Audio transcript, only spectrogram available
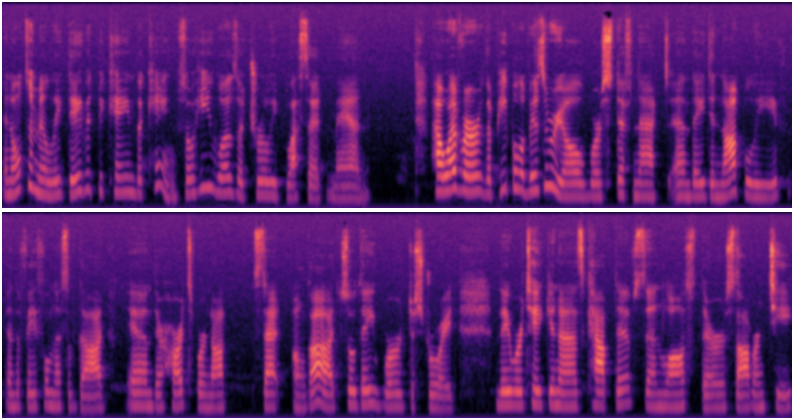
and ultimately David became the king. So he was a truly blessed man. However, the people of Israel were stiff necked and they did not believe in the faithfulness of God, and their hearts were not set on God, so they were destroyed. They were taken as captives and lost their sovereignty.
